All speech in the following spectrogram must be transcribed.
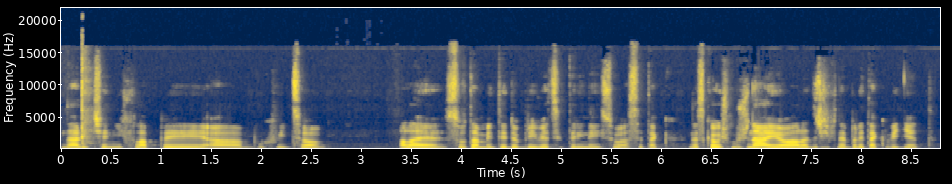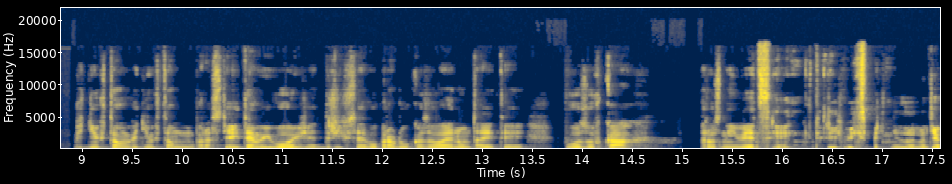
nalíčení chlapy a bůh ví co, ale jsou tam i ty dobré věci, které nejsou asi tak, dneska už možná jo, ale dřív nebyly tak vidět. Vidím v tom, vidím v tom prostě i ten vývoj, že dřív se opravdu ukazoval jenom tady ty v uvozovkách hrozný věci, který bych zpětně zhodnotil.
